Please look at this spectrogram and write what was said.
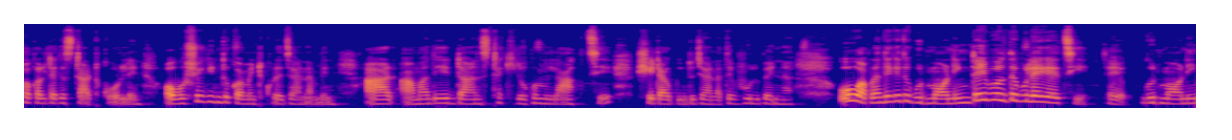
সকালটাকে স্টার্ট করলেন? অবশ্যই কিন্তু কমেন্ট করে জানাবেন। আর আমাদের ডান্সটা কীরকম লাগছে, সেটাও কিন্তু জানাতে ভুলবেন না। ও, আপনাদেরকে তো গুড মর্নিংটাই বলতে ভুলে গেছি। যাই হোক good morning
